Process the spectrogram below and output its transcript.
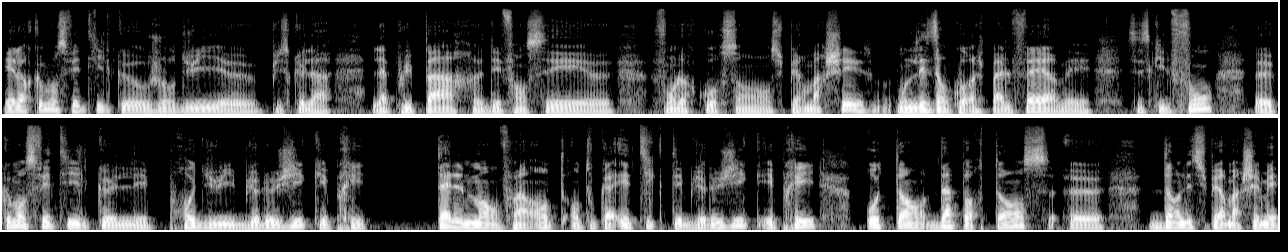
et alors, comment se fait-il qu'aujourd'hui, euh, puisque la, la plupart des Français euh, font leurs courses en supermarché, on ne les encourage pas à le faire, mais c'est ce qu'ils font, euh, comment se fait-il que les produits biologiques aient pris tellement, enfin en, tout cas étiquetés biologiques, aient pris autant d'importance dans les supermarchés? Mais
